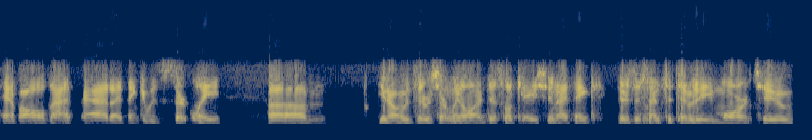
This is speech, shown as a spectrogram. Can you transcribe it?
Tampa all that bad. I think it was certainly, um, you know, there was certainly a lot of dislocation. I think there's a sensitivity more to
